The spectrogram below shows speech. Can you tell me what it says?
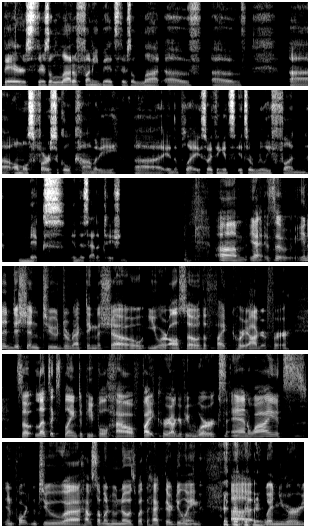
There's there's a lot of funny bits. There's a lot of of uh, almost farcical comedy uh, in the play. So I think it's it's a really fun mix in this adaptation. Um, yeah. So in addition to directing the show, you are also the fight choreographer. So let's explain to people how fight choreography works and why it's important to uh, have someone who knows what the heck they're doing uh, when you're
